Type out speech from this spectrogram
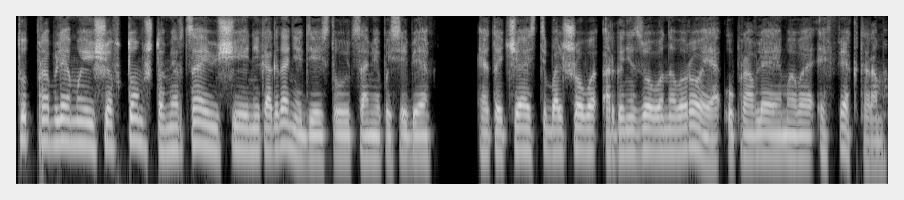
Тут проблема еще в том, что мерцающие никогда не действуют сами по себе. Это часть большого организованного роя, управляемого эффектором.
